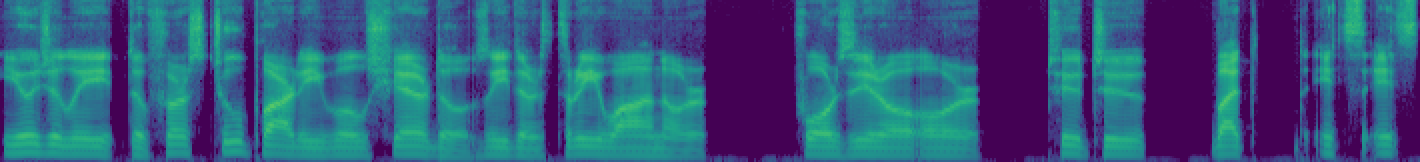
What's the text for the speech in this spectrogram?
usually the first two party will share those, either three one or four zero or two two, but it's it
